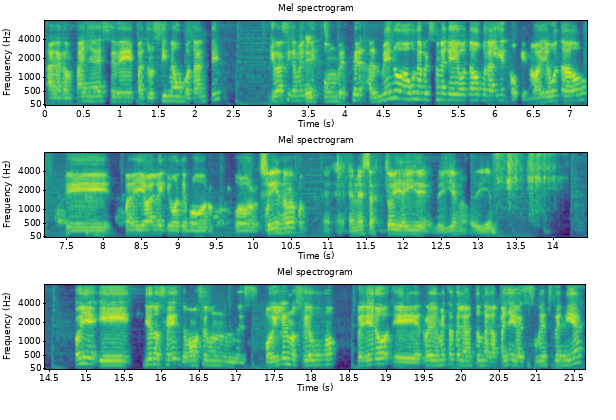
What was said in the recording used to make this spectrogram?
a la campaña ese de patrocina a un votante, que básicamente Sí. es convencer al menos a una persona que haya votado por alguien o que no haya votado eh, para llevarle a que vote por. por Sí, ¿no? corresponde. Eh, En esa estoy ahí de, de lleno, de lleno. Oye, y yo no sé, vamos a hacer un spoiler, no sé, uno, pero eh, Radio Meta te levantó una campaña que a veces súper entretenida,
